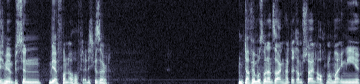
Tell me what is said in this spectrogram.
ich mir ein bisschen mehr von erhofft, ehrlich gesagt. Und dafür muss man dann sagen, hatte Rammstein auch nochmal irgendwie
